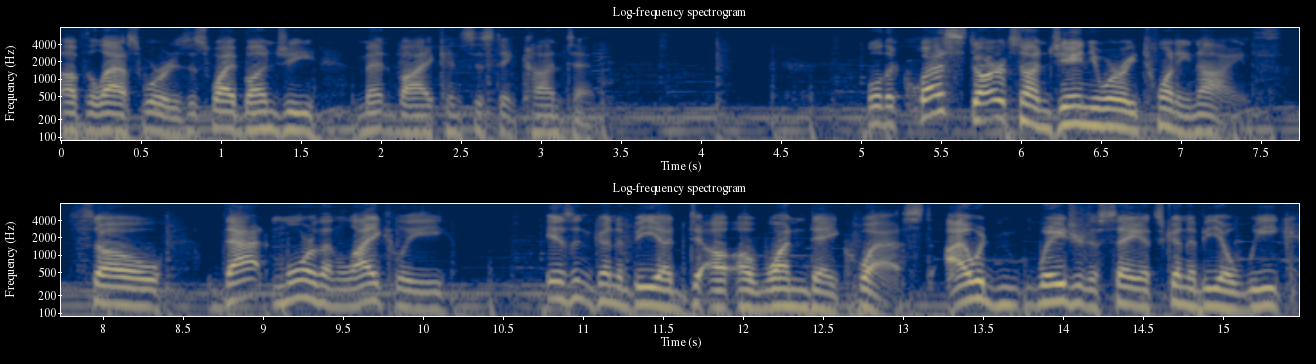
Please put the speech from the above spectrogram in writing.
of the last word? Is this why Bungie meant by consistent content? Well, the quest starts on January 29th, so that more than likely isn't going to be a, a, a one day quest. I would wager to say it's going to be a week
